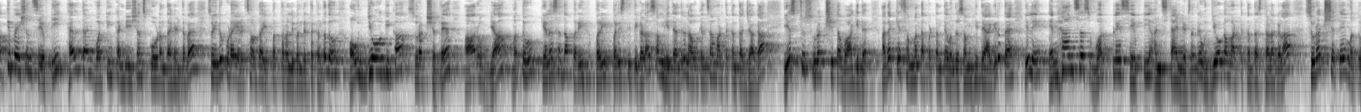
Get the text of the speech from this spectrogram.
occupation safety health and working conditions code ಅಂತ ಹೇಳ್ತೇವೆ. ಸೊ ಇದು ಕೂಡ ಎರಡು ಸಾವಿರದ ಇಪ್ಪತ್ತರಲ್ಲಿ ಬಂದಿರತಕ್ಕಂಥದ್ದು. ಔದ್ಯೋಗಿಕ ಸುರಕ್ಷತೆ, ಆರೋಗ್ಯ ಮತ್ತು ಕೆಲಸದ ಪರಿ ಪರಿ, ಪರಿಸ್ಥಿತಿಗಳ ಸಂಹಿತೆ. ಅಂದರೆ ನಾವು ಕೆಲಸ ಮಾಡ್ತಕ್ಕಂಥ ಜಾಗ ಎಷ್ಟು ಸುರಕ್ಷಿತವಾಗಿದೆ. ಅದಕ್ಕೆ ಸಂಬಂಧಪಟ್ಟಂತೆ ಒಂದು ಸಂಹಿತೆ ಆಗಿರುತ್ತೆ. ಇಲ್ಲಿ enhances work place safety and standards ಅಂದರೆ ಉದ್ಯೋಗ ಮಾಡ್ತಕ್ಕಂಥ ಸ್ಥಳಗಳ ಸುರಕ್ಷತೆ ಮತ್ತು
